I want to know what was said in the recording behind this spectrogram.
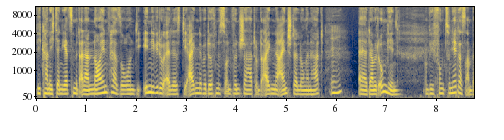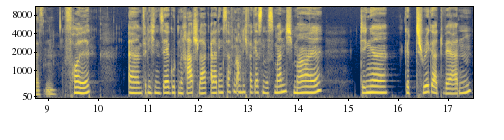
wie kann ich denn jetzt mit einer neuen Person, die individuell ist, die eigene Bedürfnisse und Wünsche hat und eigene Einstellungen hat, äh, damit umgehen. Und wie funktioniert das am besten? Voll. ähm, finde ich einen sehr guten Ratschlag. Allerdings darf man auch nicht vergessen, dass manchmal Dinge getriggert werden,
